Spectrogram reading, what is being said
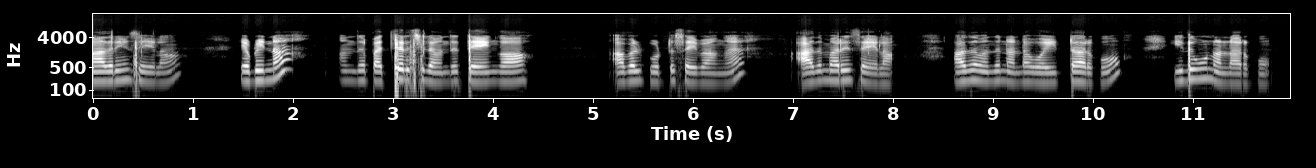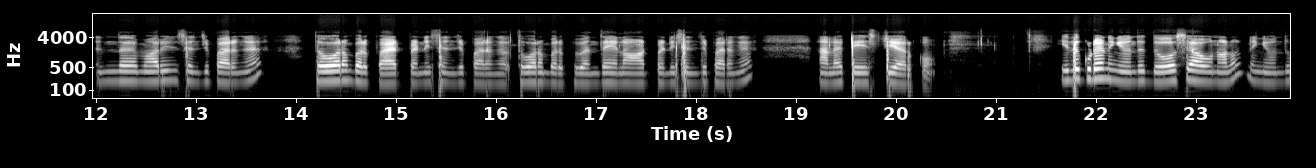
மாதிரியும் செய்யலாம். எப்படின்னா அந்த பச்சரிசியில் வந்து தேங்காய் அவல் போட்டு செய்வாங்க. அது மாதிரியும் செய்யலாம். அது வந்து நல்லா ஒயிட்டாக இருக்கும். இதுவும் நல்லாயிருக்கும் இந்த மாதிரி செஞ்சு பாருங்கள் துவரம்பருப்பு ஆட் பண்ணி செஞ்சு பாருங்கள் துவரம்பருப்பு வெந்தயம்லாம் ஆட் பண்ணி செஞ்சு பாருங்கள் நல்லா டேஸ்டியாக இருக்கும். இது கூட நீங்கள் வந்து தோசை ஆகுனாலும் நீங்கள் வந்து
